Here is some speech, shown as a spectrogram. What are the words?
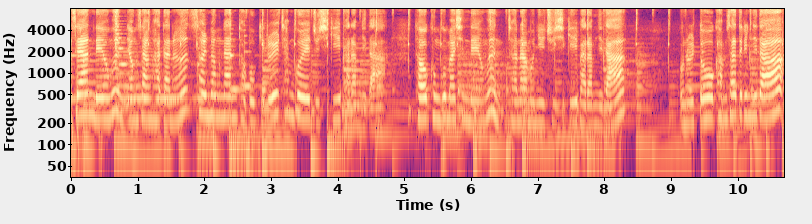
자세한 내용은 영상 하단의 설명란 더보기를 참고해 주시기 바랍니다. 더 궁금하신 내용은 전화 문의 주시기 바랍니다. 오늘 도 감사드립니다.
